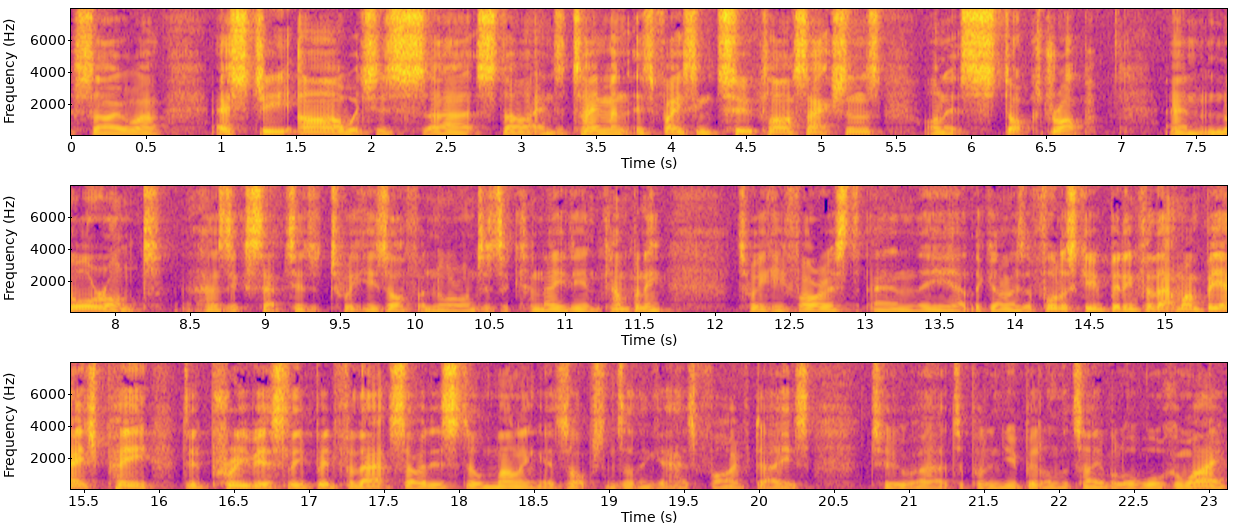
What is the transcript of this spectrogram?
So uh, SGR, which is uh, Star Entertainment, is facing two class actions on its stock drop, and Noront has accepted Twiggy's offer. Noront is a Canadian company. Twiggy Forrest and the uh, the guys at Fortescue bidding for that one. BHP did previously bid for that, so it is still mulling its options. I think it has five days to uh, to put a new bid on the table or walk away.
